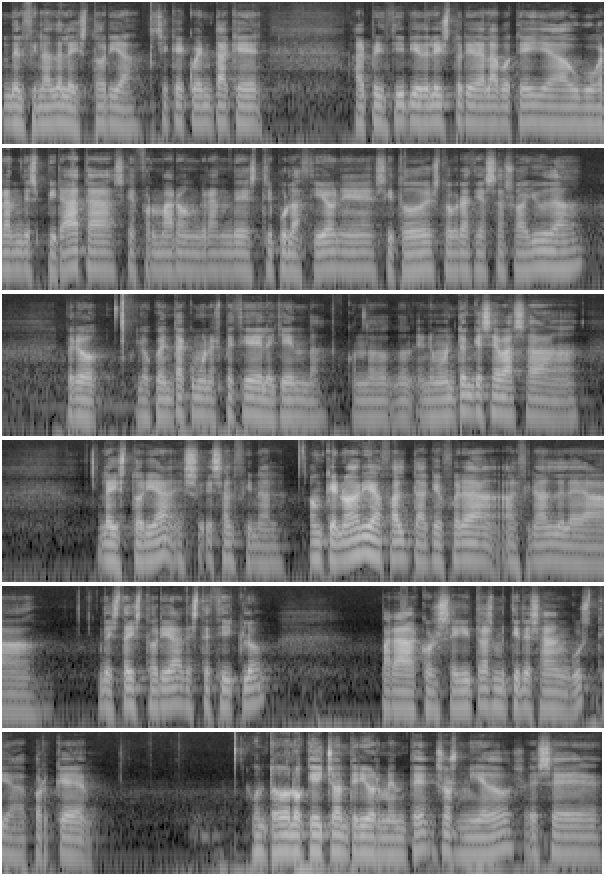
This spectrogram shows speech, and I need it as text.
del final de la historia. Sí que cuenta que al principio de la historia de la botella hubo grandes piratas que formaron grandes tripulaciones y todo esto gracias a su ayuda pero lo cuenta como una especie de leyenda. Cuando, en el momento en que se basa la historia es, al final. Aunque no haría falta que fuera al final de, la, de esta historia, de este ciclo, para conseguir transmitir esa angustia, porque con todo lo que he dicho anteriormente, esos miedos, ese,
